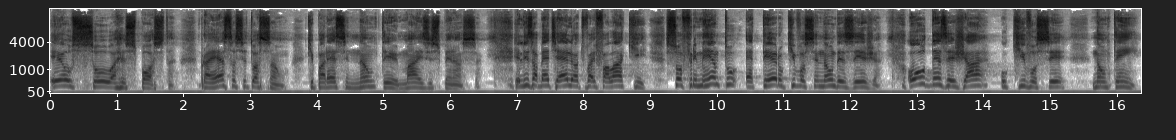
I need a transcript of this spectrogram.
eu sou a resposta para essa situação que parece não ter mais esperança. Elizabeth Elliot vai falar que sofrimento é ter o que você não deseja, ou desejar o que você não tem.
